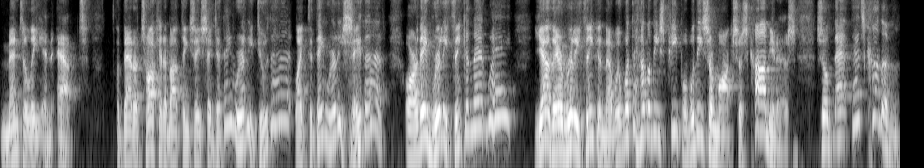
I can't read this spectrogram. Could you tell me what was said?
mentally inept that are talking about things they say, did they really do that? Like, did they really say that? Or are they really thinking that way? Yeah, they're really thinking that way. What the hell are these people? Well, these are Marxist communists. So that that's kind of,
